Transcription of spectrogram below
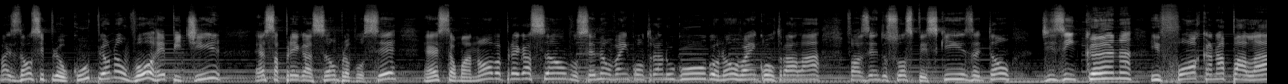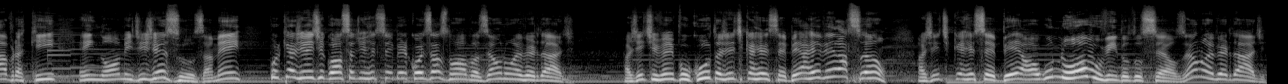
mas não se preocupe, eu não vou repetir essa pregação para você. Essa é uma nova pregação. Você não vai encontrar no Google, não vai encontrar lá fazendo suas pesquisas. Então, desencana e foca na palavra aqui em nome de Jesus. Amém? Porque a gente gosta de receber coisas novas, é ou não é verdade? A gente vem para o culto, a gente quer receber a revelação, a gente quer receber algo novo vindo dos céus, é ou não é verdade?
